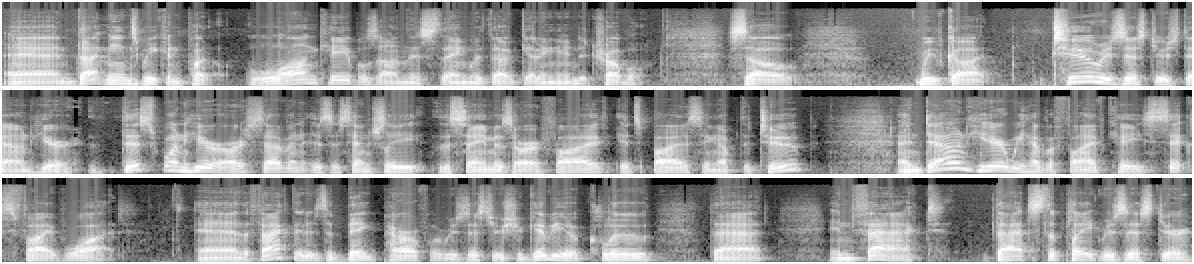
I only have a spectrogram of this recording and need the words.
And that means we can put long cables on this thing without getting into trouble. So we've got two resistors down here. This one here, R7, is essentially the same as R5. It's biasing up the tube. And down here we have a 5K6 5 watt. And the fact that it's a big, powerful resistor should give you a clue that, in fact, that's the plate resistor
